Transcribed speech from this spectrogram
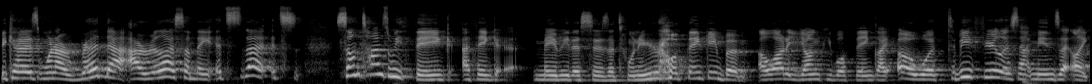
Because when I read that, I realized something. It's that it's sometimes we think, I think maybe this is a 20 year old thinking, but a lot of young people think like, oh, well, to be fearless, that means that like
